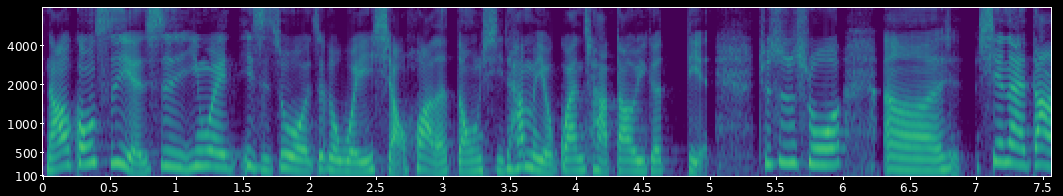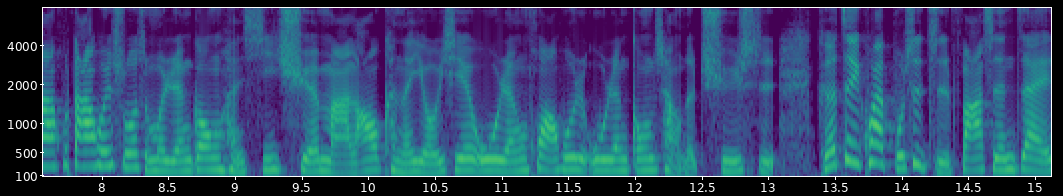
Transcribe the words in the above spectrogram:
然后公司也是因为一直做这个微小化的东西，他们有观察到一个点，就是说，呃，现在大家大家会说什么人工很稀缺嘛，然后可能有一些无人化或者无人工厂的趋势。可是这一块不是只发生在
